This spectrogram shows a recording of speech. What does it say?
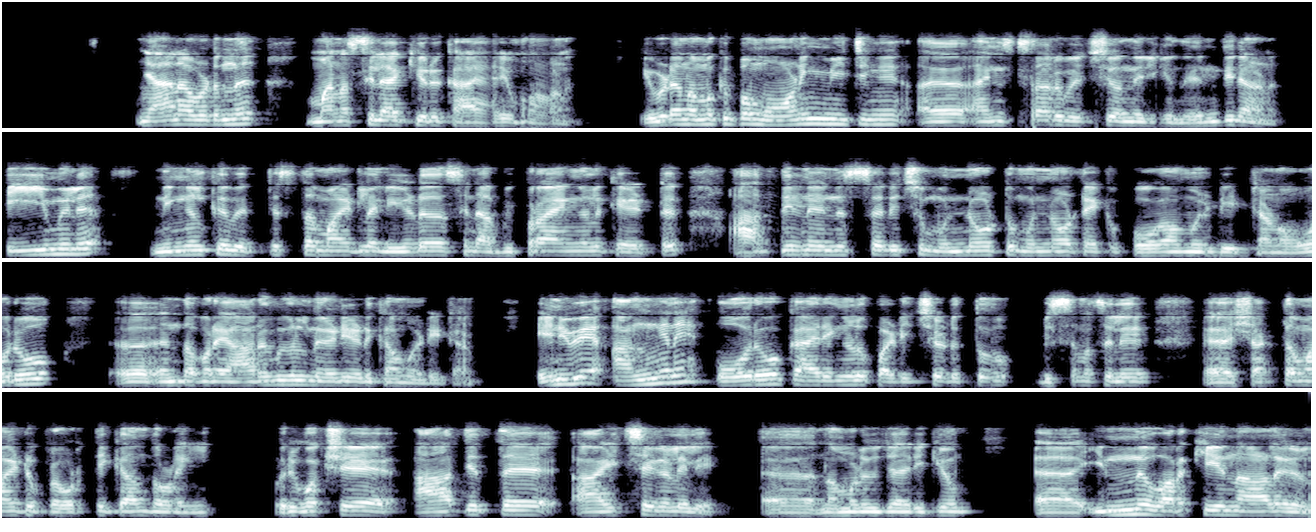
ഞാൻ അവിടുന്ന് മനസ്സിലാക്കിയ ഒരു കാര്യമാണ്. ഇവിടെ നമുക്കിപ്പോ മോർണിംഗ് മീറ്റിംഗ് അൻസാർ വെച്ച് വന്നിരിക്കുന്നത് എന്തിനാണ്? ടീമിൽ നിങ്ങൾക്ക് വ്യത്യസ്തമായിട്ടുള്ള ലീഡേഴ്സിന്റെ അഭിപ്രായങ്ങൾ കേട്ട് അതിനനുസരിച്ച് മുന്നോട്ട് മുന്നോട്ടേക്ക് പോകാൻ വേണ്ടിയിട്ടാണ്. ഓരോ എന്താ പറയാ അറിവുകൾ നേടിയെടുക്കാൻ വേണ്ടിയിട്ടാണ്. എനിവേ അങ്ങനെ ഓരോ കാര്യങ്ങൾ പഠിച്ചെടുത്തു. ബിസിനസ്സിൽ ശക്തമായിട്ട് പ്രവർത്തിക്കാൻ തുടങ്ങി. ഒരുപക്ഷെ ആദ്യത്തെ ആഴ്ചകളിൽ നമ്മൾ വിചാരിക്കും ഇന്ന് വർക്ക് ചെയ്യുന്ന ആളുകൾ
